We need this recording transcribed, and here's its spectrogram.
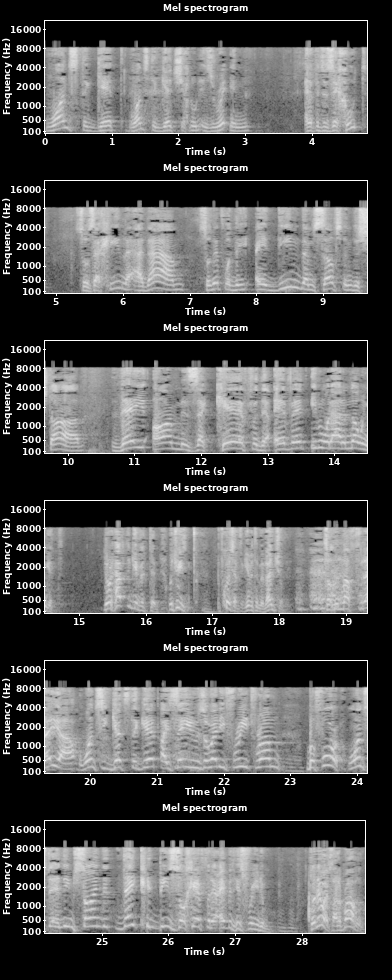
once the get, once the get shechrut is written, and if it's a zechut, so zachin adam, so therefore the edim themselves in the star, they are mizakeh for the evet, even without him knowing it. You don't have to give it to him. Which means, of course, you have to give it to him eventually. So the mafreya, once he gets the get, I say he was already freed from before. Once the edim signed it, they could be zocher for the evet his freedom. Mm-hmm. So anyway, it's not a problem.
